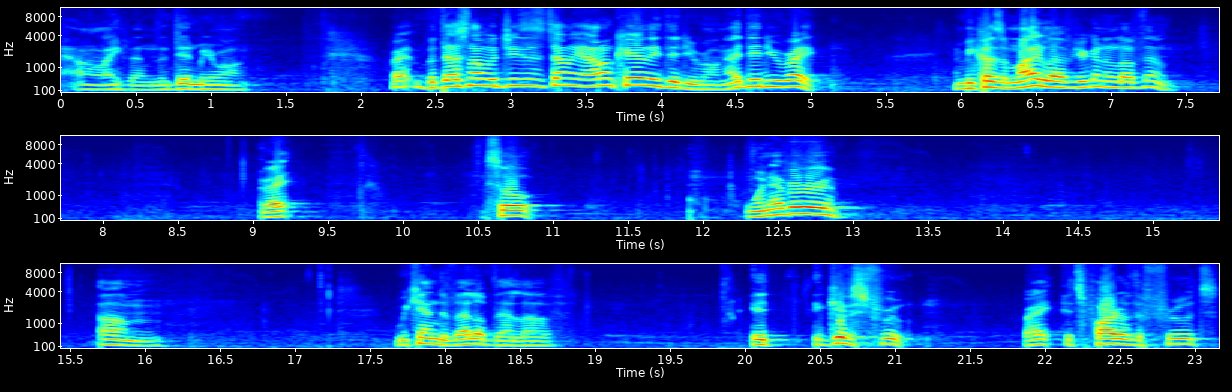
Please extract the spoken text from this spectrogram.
I don't like them. They did me wrong. Right? But that's not what Jesus is telling you. I don't care they did you wrong. I did you right. And because of my love, you're going to love them. Right? So, whenever um, we can develop that love, it, it gives fruit, right? It's part of the fruits.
